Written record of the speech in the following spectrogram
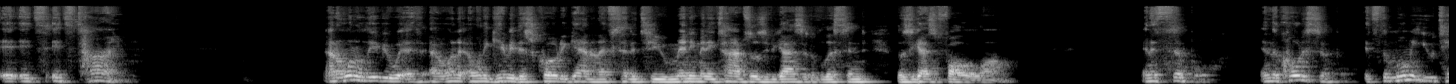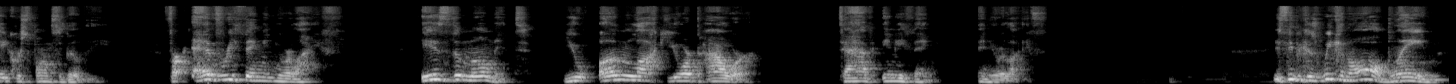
It's it's time. And I want to leave you with I want to I want to give you this quote again, and I've said it to you many, many times. Those of you guys that have listened, those of you guys that follow along. And it's simple. And the quote is simple. It's the moment you take responsibility for everything in your life is the moment you unlock your power to have anything in your life. You see, because we can all blame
